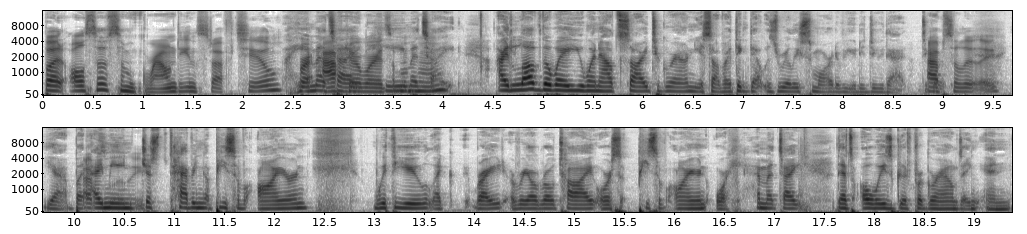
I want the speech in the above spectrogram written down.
but also some grounding stuff too Hematite. afterwards Mhm. Hematite. I love the way you went outside to ground yourself. I think that was really smart of you to do that. to go- absolutely Yeah, but I mean, just having a piece of iron with you, like right, a railroad tie or a piece of iron or hematite, that's always good for grounding and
